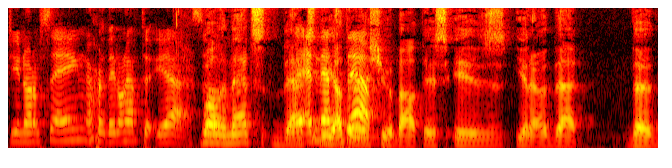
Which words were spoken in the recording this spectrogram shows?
Do you know what I'm saying? Or they don't have to, yeah. So. well, and that's that's And the that's other them. issue about this is you know that the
